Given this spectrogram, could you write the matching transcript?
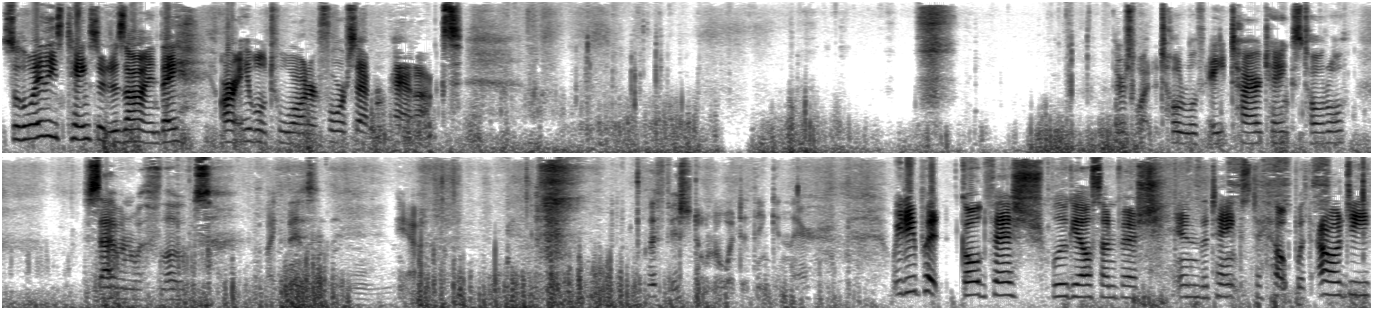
So the way these tanks are designed, they are able to water four separate paddocks. There's what, a total of eight tire tanks total? Seven with floats like this. Yeah. The fish don't know what to think in there. We do put goldfish, bluegill, sunfish in the tanks to help with algae.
